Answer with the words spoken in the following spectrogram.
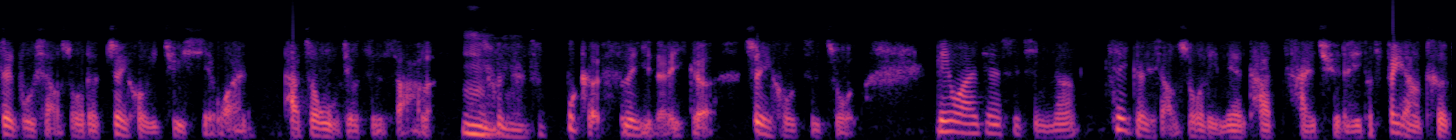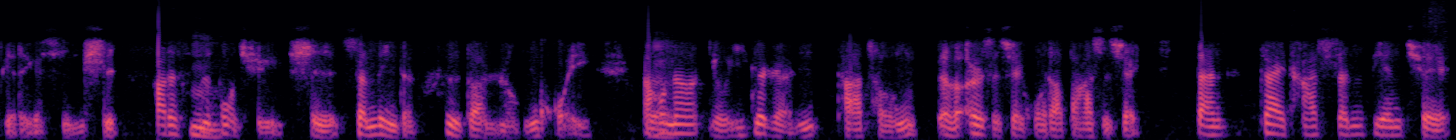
这部小说的最后一句写完。他中午就自杀了，嗯，这是不可思议的一个最后之作。另外一件事情呢，这个小说里面他采取了一个非常特别的一个形式，他的四部曲是生命的四段轮回。然后呢，有一个人他从呃二十岁活到八十岁，但在他身边却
